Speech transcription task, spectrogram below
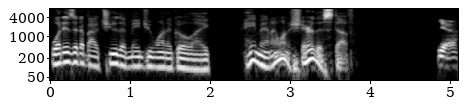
what is it about you that made you want to go like hey man i want to share this stuff Yeah.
